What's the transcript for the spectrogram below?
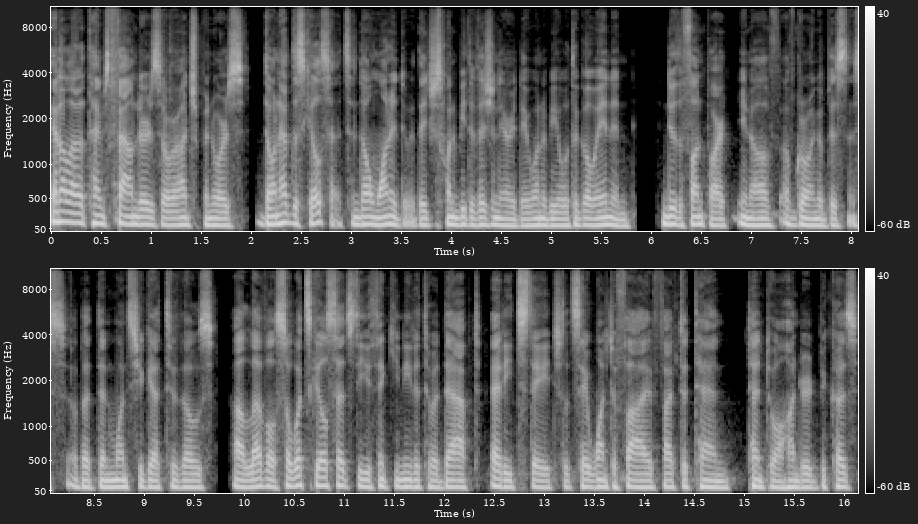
And a lot of times, founders or entrepreneurs don't have the skill sets and don't want to do it. They just want to be the visionary. They want to be able to go in and do the fun part, you know, of, of growing a business. But then once you get to those uh, levels, so what skill sets do you think you needed to adapt at each stage? Let's say one to five, five to 10, 10 to 100, because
